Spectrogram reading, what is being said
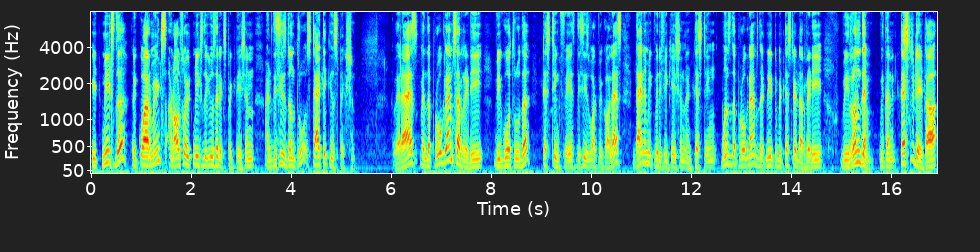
it meets the requirements and also it meets the user expectation and this is done through static inspection. Whereas, when the programs are ready, we go through the testing phase. This is what we call as dynamic verification and testing. Once the programs that need to be tested are ready, we run them with an test data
